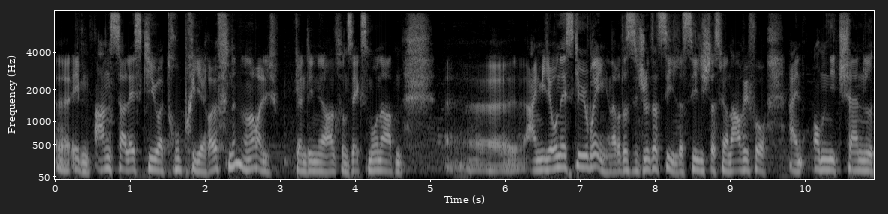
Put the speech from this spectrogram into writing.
äh, eben Anzahl SKU prix eröffnen, oder? weil ich könnte innerhalb von sechs Monaten äh, ein Million SKU bringen. Aber das ist nicht das Ziel. Das Ziel ist, dass wir nach wie vor ein Omnichannel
